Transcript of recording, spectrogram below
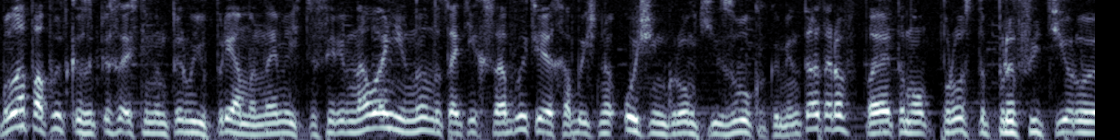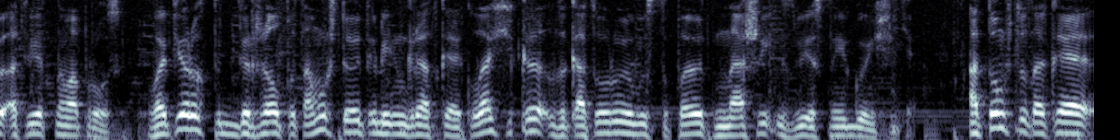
Была попытка записать с ним интервью прямо на месте соревнований, но на таких событиях обычно очень громкий звук у комментаторов, поэтому просто процитирую ответ на вопрос. Во-первых, поддержал потому, что это ленинградская классика, за которую выступают наши известные гонщики. О том, что такая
